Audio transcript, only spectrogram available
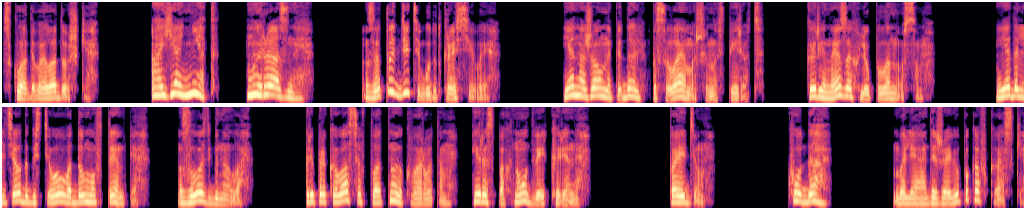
складывая ладошки. «А я нет! Мы разные!» Зато дети будут красивые. Я нажал на педаль, посылая машину вперед. Корене захлюпала носом. Я долетел до гостевого дома в темпе. Злость гнала. Припарковался вплотную к воротам и распахнул дверь Корене. «Пойдем». «Куда?» «Бля, дежавю по-кавказски.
